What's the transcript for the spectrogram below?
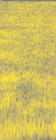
about.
